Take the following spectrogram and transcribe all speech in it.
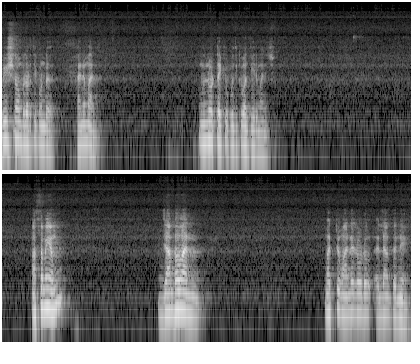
വീക്ഷണവും പുലർത്തിക്കൊണ്ട് ഹനുമാൻ മുന്നോട്ടേക്ക് കുതിക്കുവാൻ തീരുമാനിച്ചു. ആ സമയം ജാംഭവാൻ മറ്റു വാനരോട് എല്ലാം തന്നെ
